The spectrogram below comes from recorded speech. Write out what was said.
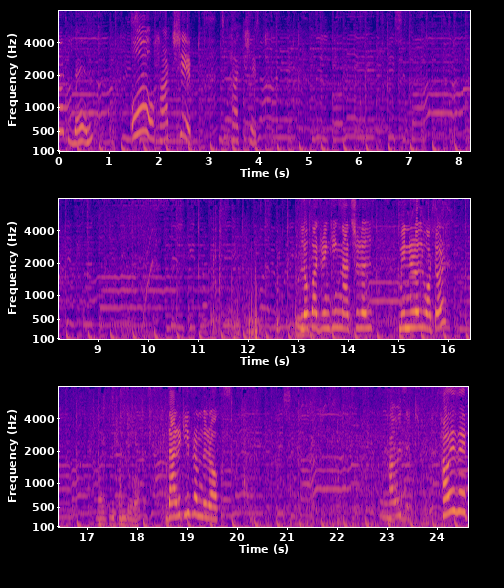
Not well. Oh, heart shaped. Heart shaped. Lopa drinking natural mineral water directly from the rock. directly from the rocks. How is it? How is it?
